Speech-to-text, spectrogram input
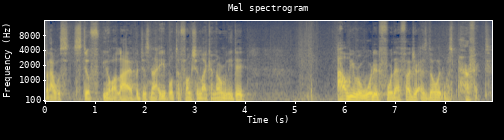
but I was still, you know, alive, but just not able to function like I normally did, I'll be rewarded for that Fajr as though it was perfect.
